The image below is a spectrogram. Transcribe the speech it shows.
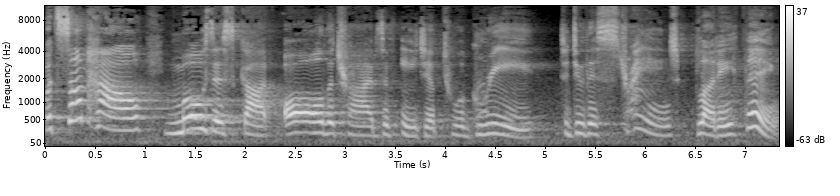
But somehow, Moses got all the tribes of Egypt to agree to do this strange, bloody thing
